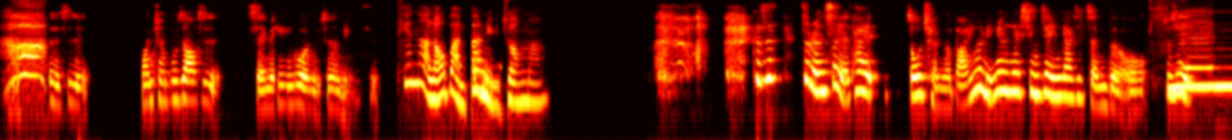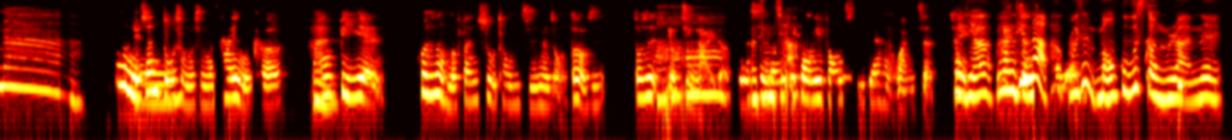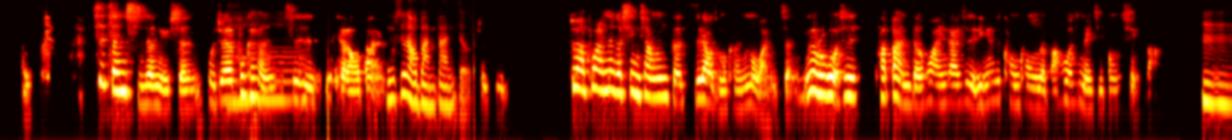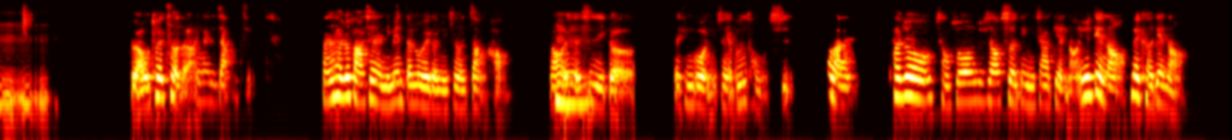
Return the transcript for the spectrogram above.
而且是完全不知道是谁，没听过女生的名字。天哪，老板扮女装吗？可是这人设也太周全了吧？因为里面那些信件应该是真的哦。天哪，那个女生读什么什么餐饮科，然后毕业。或者是那种什么分数通知那种都有是都是有进来的，信一封一封时间很完整，所以应该是天哪，我是毛骨悚然呢。是真实的女生，我觉得不可能是那个老板，不是老板办的，就是对啊，不然那个信箱的资料怎么可能那么完整？因为如果是他办的话，应该是里面是空空的吧，或者是没几封信吧。嗯嗯嗯嗯嗯，对啊，我推测的啦，应该是这样子。反正他就发现里面登录了一个女生的账号，然后而且是一个没听过的女生，也不是同事。后来他就想说，就是要设定一下电脑，因为电脑 Mac 电脑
